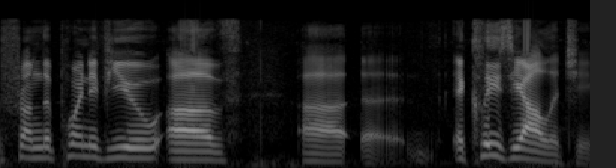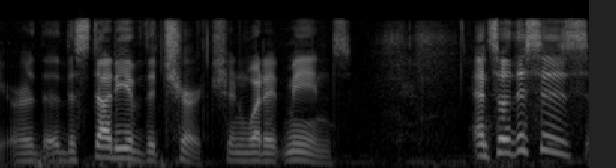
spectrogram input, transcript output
from the point of view of uh, uh, ecclesiology, or the, the, study of the church and what it means. And so this is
